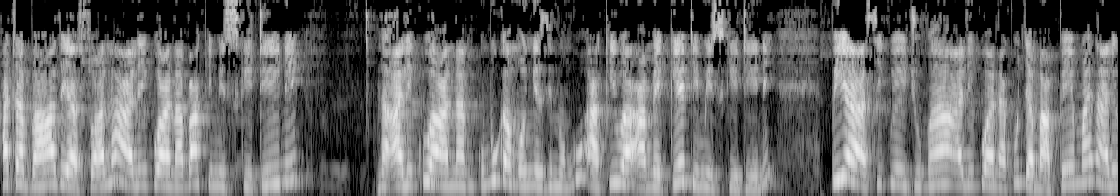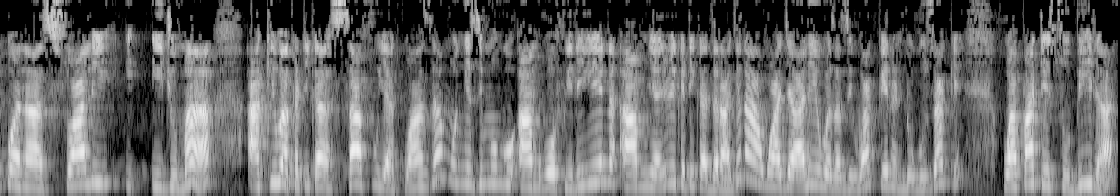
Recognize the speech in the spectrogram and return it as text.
hata baadhi ya swala alikuwa anabaki misikitini na alikuwa anamkumbuka mwenyezi mungu akiwa ameketi misikitini. Pia siku ya ijumaa alikuwa anakuja mapema na alikuwa na swali ijumaa akiwa katika safu ya kwanza. Mwenyezi mungu amghofirie na amnyanyue katika daraja na wajalie wazazi wake na ndugu zake wapate subira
